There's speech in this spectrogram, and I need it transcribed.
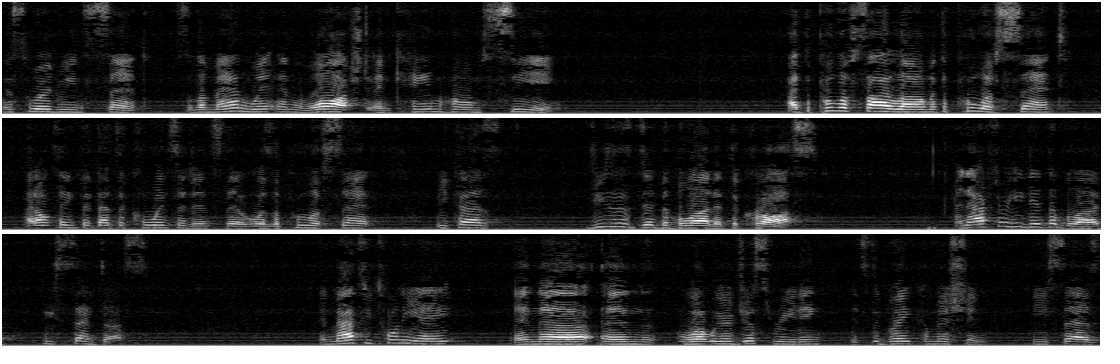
This word means sent. So the man went and washed and came home seeing. At the pool of Siloam, at the pool of sent, I don't think that that's a coincidence that it was the pool of sent because Jesus did the blood at the cross. And after he did the blood, he sent us. In Matthew 28, and, uh, and what we are just reading, it's the Great Commission. He says,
